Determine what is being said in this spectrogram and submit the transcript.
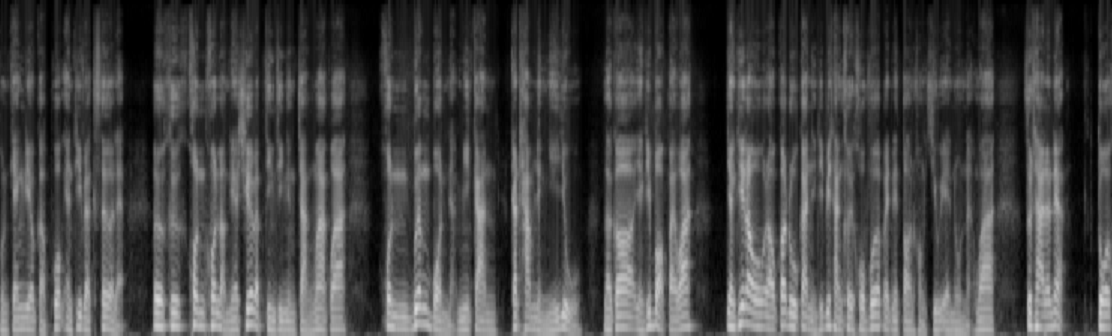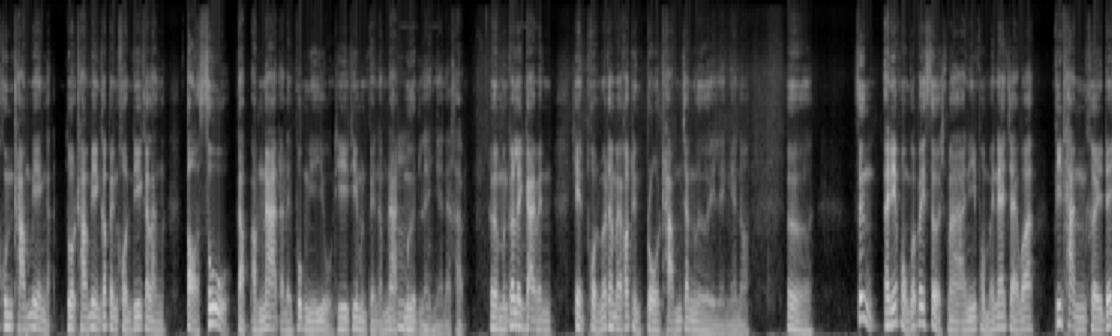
คนแก๊งเดียวกับพวก anti vaxxer แหละเออคือคนคนเหล่านี้เชื่อแบบจริง ๆ จังๆมากว่า คนเบื้องบนเนี่ยมีการกระทำอย่างนี้อยู่ แล้วก็อย่างที่บอกไปว่า อย่างที่เราเราก็รู้กันอย่างที่พี่ธันเคย cover ไปในตอนของ QA นนท์อะว่าสุดท้ายแล้วเนี่ยตัวคุณทรัมป์เองอะตัวทรัมป์เองก็เป็นคนที่กำลังต่อสู้กับอำนาจอะไรพวกนี้อยู่ที่ที่มันเป็นอำนาจมืดอะไรเงี้ยนะครับ เออมันก็เลยกลายเป็นเหตุผลว่าทำไมเขาถึงโปรทรัมป์จังเลยอะไรเงี้ยเนาะเออ ซึ่งอันนี้ผมก็ไปเสิร์ชมาอันนี้ผมไม่แน่ใจว่าพี่ทันเคยได้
